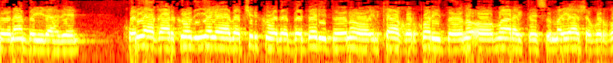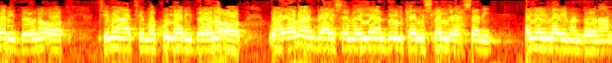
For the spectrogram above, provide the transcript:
doonaan bay yidhaahdeen qoryaha qaarkood iyagaaba jidhkooda bedeli doono oo ilkaha qorqori doono oo maaragtay sunnayaasha qorqori doono oo timaha tima ku lari doono oo waxyaabahan dee ay sameeyaan duulkan iska leexsani ayay la iman doonaan.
